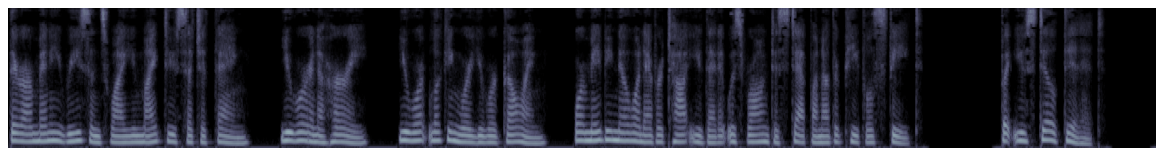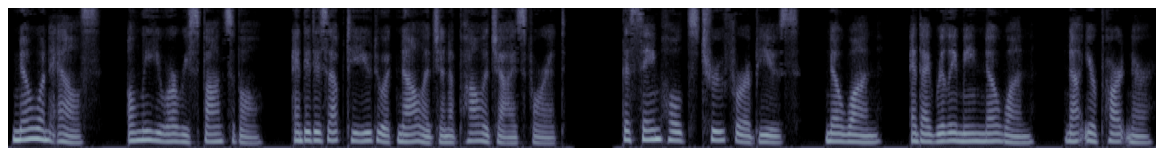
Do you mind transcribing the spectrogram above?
There are many reasons why you might do such a thing. You were in a hurry, you weren't looking where you were going, or maybe no one ever taught you that it was wrong to step on other people's feet. But you still did it. No one else, only you are responsible, and it is up to you to acknowledge and apologize for it. The same holds true for abuse no one, and I really mean no one, not your partner,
